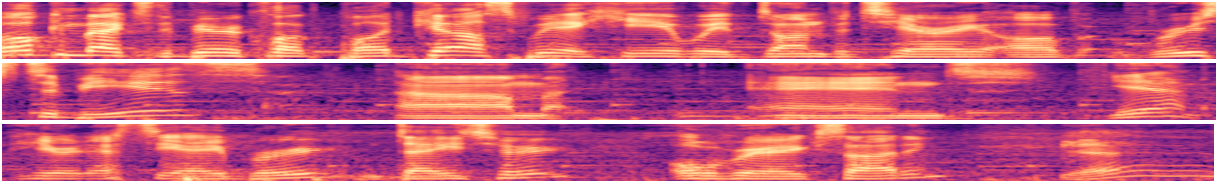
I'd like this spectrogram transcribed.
Welcome back to the Beer O'Clock podcast. We are here with Don Viteri of Rooster Beers. Um, and yeah, here at SEA Brew, day two. All very exciting. Yeah.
